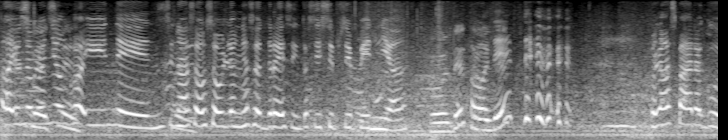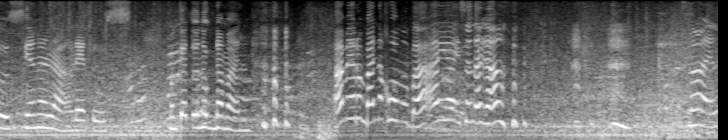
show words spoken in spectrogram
Ayaw naman Smell, niyang smell. kainin. Sinasawsaw lang niya sa dressing, tapos sisip-sipin niya. Hold it. Hold it. Walang asparagus. Yan na lang, lettuce. Magkatunog naman. ah, meron ba? Nakuha mo ba? Ay, ay, isa na lang. Smile.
